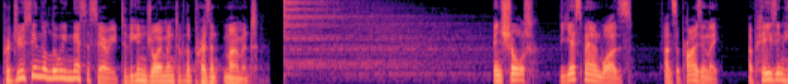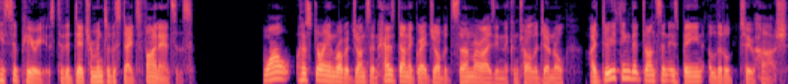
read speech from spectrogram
producing the louis necessary to the enjoyment of the present moment. In short, the yes man was, unsurprisingly, appeasing his superiors to the detriment of the state's finances. While historian Robert Johnson has done a great job at summarising the Controller General, I do think that Johnson is being a little too harsh.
